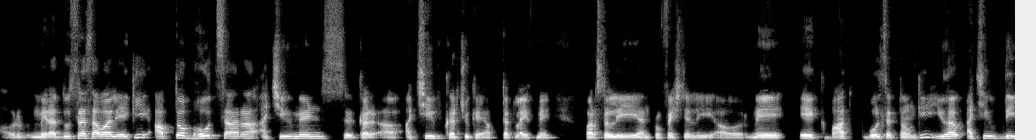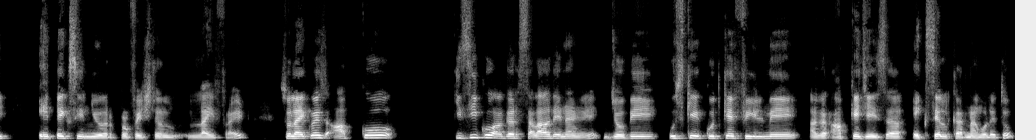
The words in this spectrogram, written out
और मेरा दूसरा सवाल ये कि आप तो बहुत सारा अचीवमेंट्स कर अचीव कर चुके हैं अब तक लाइफ में पर्सनली एंड प्रोफेशनली और मैं एक बात बोल सकता हूँ कि you have achieve the apex in your professional life right so likewise आपको किसी को अगर सलाह देना है, जो भी उसके, खुद के फ़ील्ड में अगर आपके जैसा एक्सेल करना बोले तो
